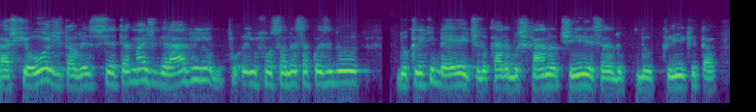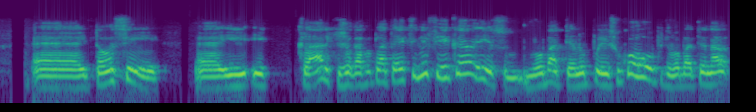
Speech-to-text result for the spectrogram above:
acho que hoje talvez seja até mais grave em, em função dessa coisa do, do clickbait, do cara buscar a notícia, né? do, do clique e tal. É, então, assim, é, e, e claro que jogar para plateia significa isso: vou bater no político corrupto, vou bater na,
